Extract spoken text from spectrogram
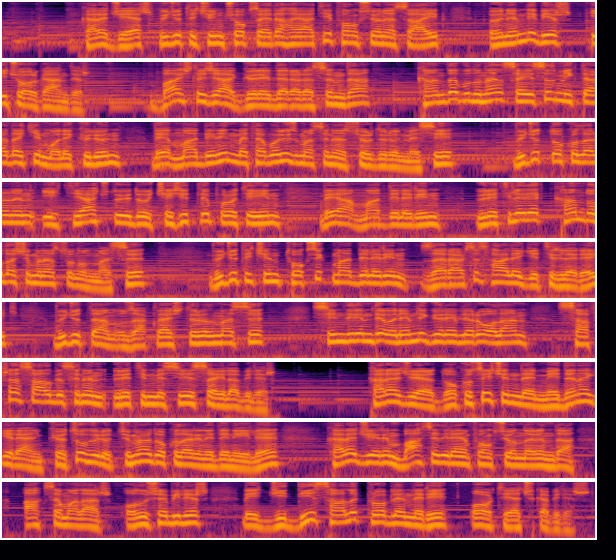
Karaciğer vücut için çok sayıda hayati fonksiyona sahip önemli bir iç organdır. Başlıca görevler arasında kanda bulunan sayısız miktardaki molekülün ve maddenin metabolizmasının sürdürülmesi, vücut dokularının ihtiyaç duyduğu çeşitli protein veya maddelerin üretilerek kan dolaşımına sunulması, vücut için toksik maddelerin zararsız hale getirilerek vücuttan uzaklaştırılması, sindirimde önemli görevleri olan safra salgısının üretilmesi sayılabilir. Karaciğer dokusu içinde meydana gelen kötü huylu tümör dokuları nedeniyle karaciğerin bahsedilen fonksiyonlarında aksamalar oluşabilir ve ciddi sağlık problemleri ortaya çıkabilir.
